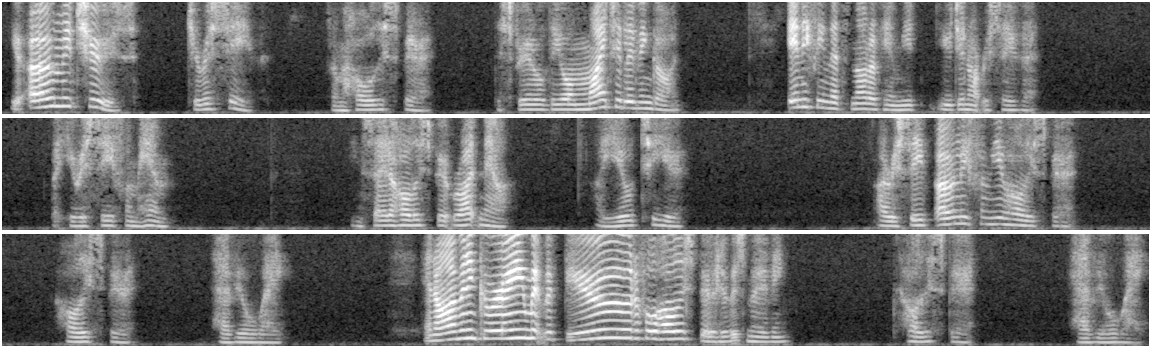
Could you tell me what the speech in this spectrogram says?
You only choose to receive from the Holy Spirit, the Spirit of the Almighty Living God. Anything that's not of Him, you, you do not receive it. But you receive from Him you can say to Holy Spirit right now, I yield to you. I receive only from you, Holy Spirit. Holy Spirit, have your way. And I'm in agreement with beautiful Holy Spirit who is moving. Holy Spirit, have your way.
